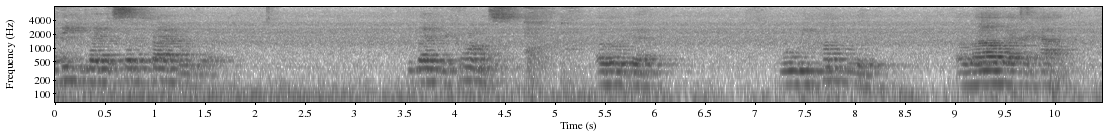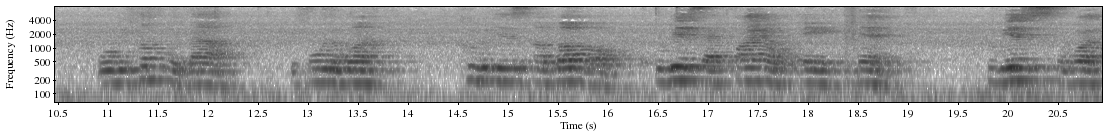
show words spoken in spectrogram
I think he'd like to set us back a little bit. He'd like to reform us a little bit. Will we humbly allow that to happen? Will we humbly bow before the one who is above all, who is that final amen, who is the one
